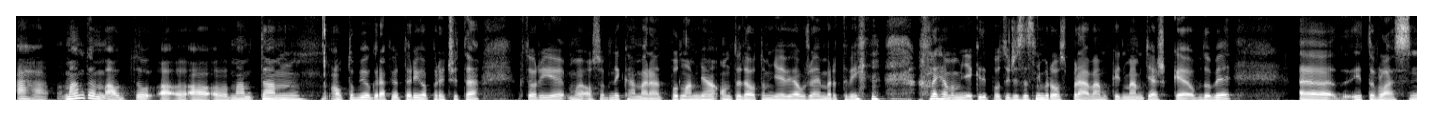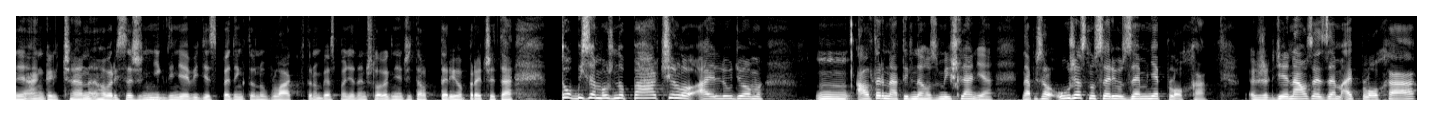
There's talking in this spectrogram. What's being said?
Aha, mám tam, auto, a, a, a, mám tam autobiografiu Terryho Prečeta, ktorý je môj osobný kamarát. Podľa mňa on teda o tom nevie, už aj mŕtvy. Ale ja mám niekedy pocit, že sa s ním rozprávam, keď mám ťažké obdobie. Uh, je to vlastne angličan. Hovorí sa, že nikdy nevidie z Paddingtonu vlak, v ktorom by aspoň jeden človek nečítal, ktorý ho prečeta. To by sa možno páčilo aj ľuďom um, alternatívneho zmýšľania. Napísal úžasnú sériu Zemne plocha, že kde je naozaj Zem aj plocha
